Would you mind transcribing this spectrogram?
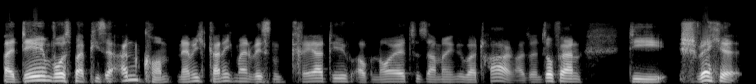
bei dem, wo es bei PISA ankommt, nämlich kann ich mein Wissen kreativ auf neue Zusammenhänge übertragen. Also insofern die Schwäche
